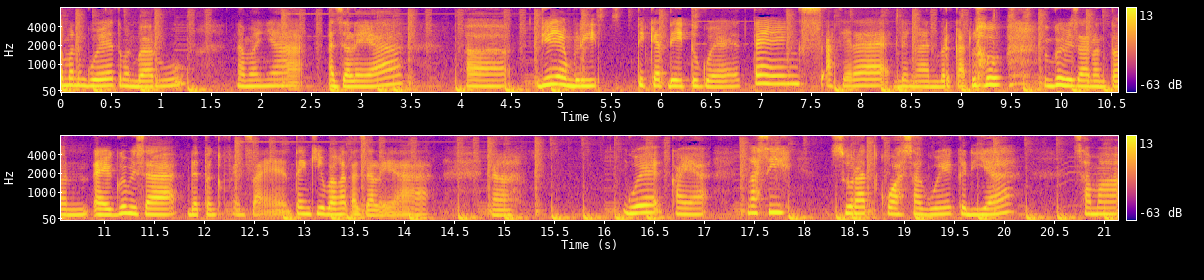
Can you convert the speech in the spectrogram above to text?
teman gue teman baru namanya Azalea. Uh, dia yang beli tiket day itu gue. Thanks. Akhirnya dengan berkat lo gue bisa nonton eh gue bisa datang ke fansign thank you banget Azalea. Nah gue kayak ngasih surat kuasa gue ke dia sama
